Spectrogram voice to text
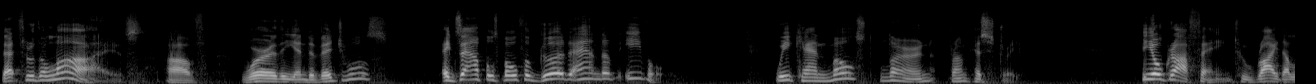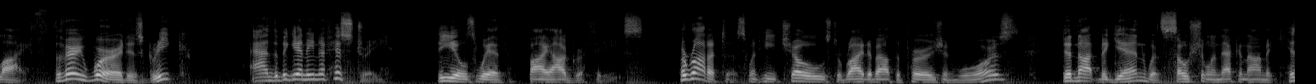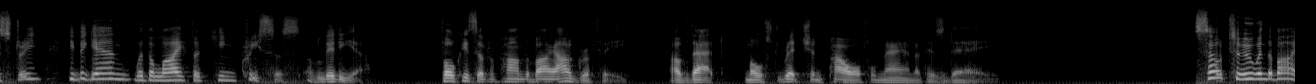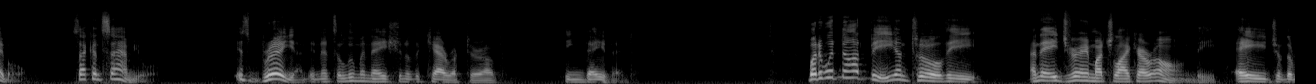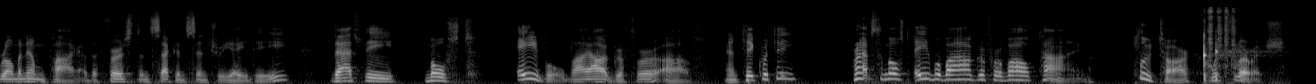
that through the lives of worthy individuals, examples both of good and of evil, we can most learn from history. Biographein, to write a life. The very word is Greek, and the beginning of history deals with biographies. Herodotus, when he chose to write about the Persian Wars, did not begin with social and economic history. He began with the life of King Croesus of Lydia focusing upon the biography of that most rich and powerful man of his day. So, too, in the Bible, 2 Samuel is brilliant in its illumination of the character of King David. But it would not be until the, an age very much like our own, the age of the Roman Empire, the first and second century AD, that the most able biographer of antiquity perhaps the most able biographer of all time, Plutarch, would flourish.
